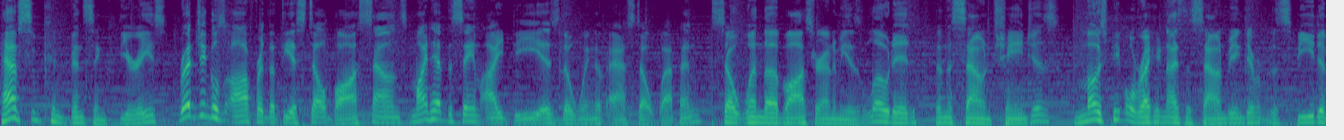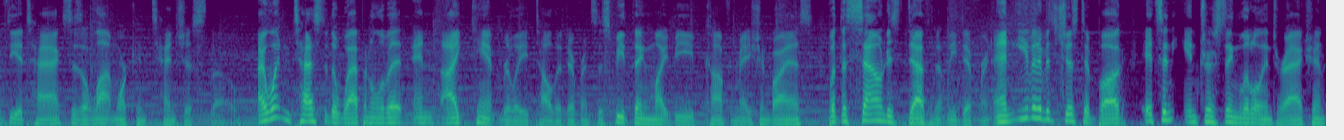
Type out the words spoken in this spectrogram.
have some convincing theories. Red Jingles offered that the Astel boss sounds might have the same ID as the Wing of Astel weapon, so when the boss or enemy is loaded, then the sound changes. Most people recognize the sound being different, the speed of the attacks is a lot more contentious though. I went and tested the weapon a little bit, and I can't really tell the difference. The speed thing might be confirmation bias, but the sound is definitely different, and even if it's just a bug, bug. It's an interesting little interaction,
